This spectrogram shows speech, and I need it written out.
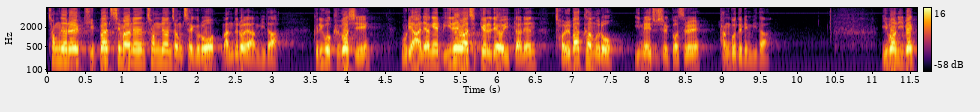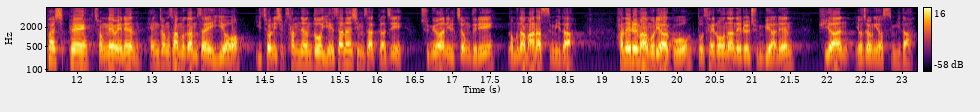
청년을 뒷받침하는 청년 정책으로 만들어야 합니다. 그리고 그것이 우리 안양의 미래와 직결되어 있다는 절박함으로 임해 주실 것을 당부드립니다. 이번 280회 정례회는 행정사무감사에 이어 2023년도 예산안 심사까지 중요한 일정들이 너무나 많았습니다. 한 해를 마무리하고 또 새로운 한 해를 준비하는 귀한 여정이었습니다.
